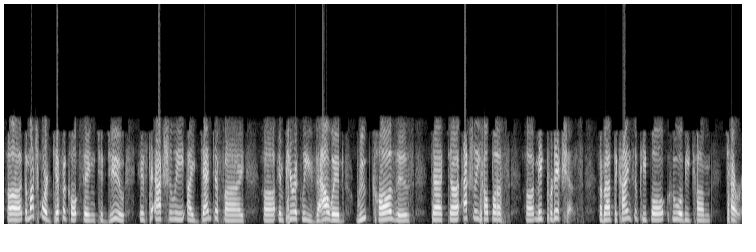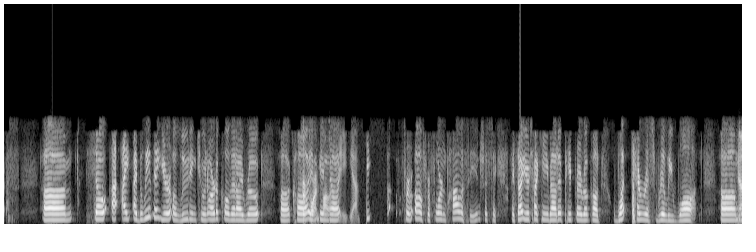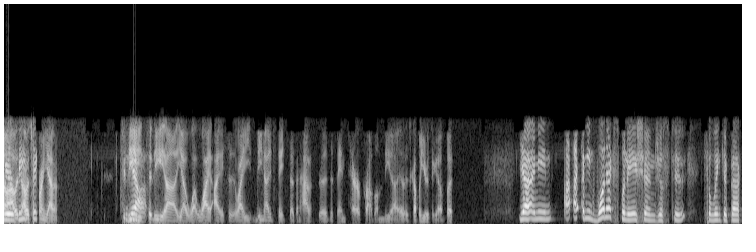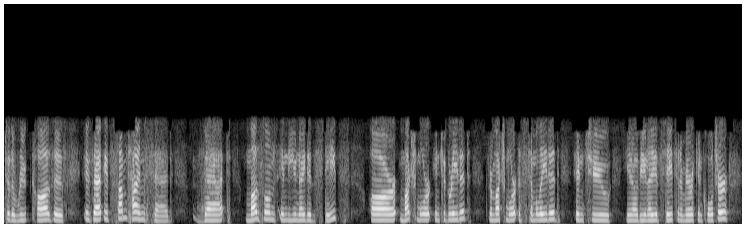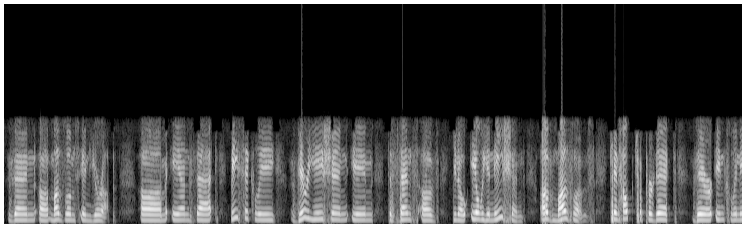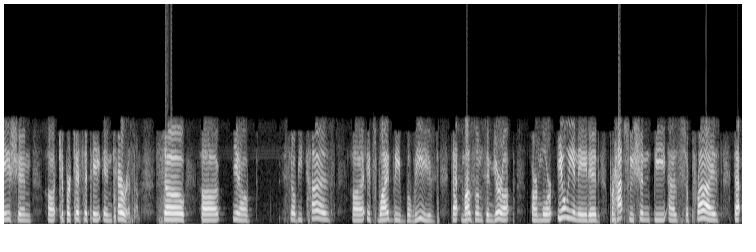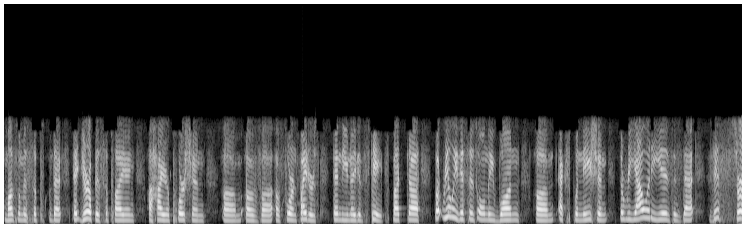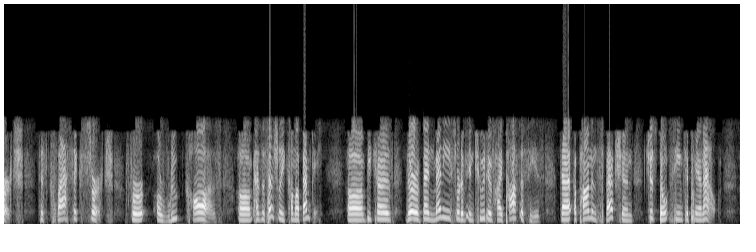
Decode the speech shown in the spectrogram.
Uh, the much more difficult thing to do is to actually identify uh, empirically valid root causes that uh, actually help us uh, make predictions about the kinds of people who will become terrorists. Um, so I, I believe that you're alluding to an article that I wrote uh, called for foreign in, policy, uh, yeah. For oh, for foreign policy. Interesting. I thought you were talking about a paper I wrote called "What Terrorists Really Want." Um, no, I was, I was referring yeah to the Yeah. to the uh, yeah what why I why the United States doesn't have the, the same terror problem. The uh, it was a couple of years ago, but Yeah, I mean, I, I mean, one explanation just to to link it back to the root causes is that it's sometimes said that Muslims in the United States are much more integrated. They're much more assimilated into you know the United States and American culture than uh, Muslims in Europe, um, and that basically variation in the sense of you know alienation of Muslims can help to predict their inclination uh, to participate in terrorism. So, uh, you know, so because uh, it's widely believed that Muslims in Europe are more alienated, perhaps we shouldn't be as surprised that Muslim is supp- that that Europe is supplying a higher portion um, of uh, of foreign fighters than the United States. But uh, but really, this is only one um, explanation. The reality is is that this search, this classic search for a root cause, um, has essentially come up empty. Um, because there have been many sort of intuitive hypotheses that, upon inspection, just don't seem to pan out.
